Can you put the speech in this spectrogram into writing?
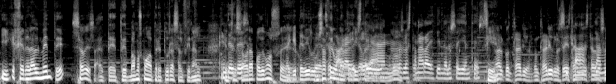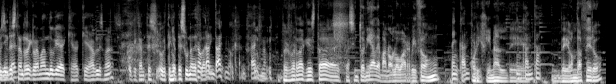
Y que generalmente, ¿sabes? Te, te- vamos con aperturas al final. Entonces, Entonces, ahora podemos, eh, hay que pedirle vamos a hacer una entrevista. haga a Agradecerán, Carmen Morodo. nos lo están agradeciendo los oyentes. Sí. No, al contrario, al contrario. Los, Sí, están, ah, están- los oyentes es- están reclamando que, que- que hables más o que cantes o que te cantes una de No flamenco. cantar, no cantar, no. Pero es verdad que esta, esta sintonía de Manolo Barbizón, Me encanta. original de, Me encanta. de Onda Cero,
